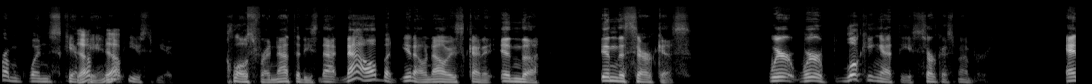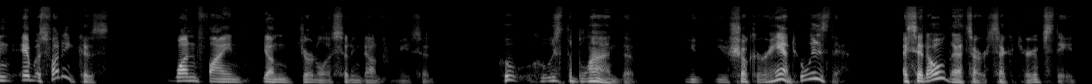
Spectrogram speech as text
from Gwen's campaign. yep. He used to be a close friend. Not that he's not now, but you know, now he's kind of in the in the circus. We're we're looking at these circus members. And it was funny because one fine young journalist sitting down for me said, Who who's the blonde that you you shook her hand? Who is that? I said, Oh, that's our Secretary of State,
